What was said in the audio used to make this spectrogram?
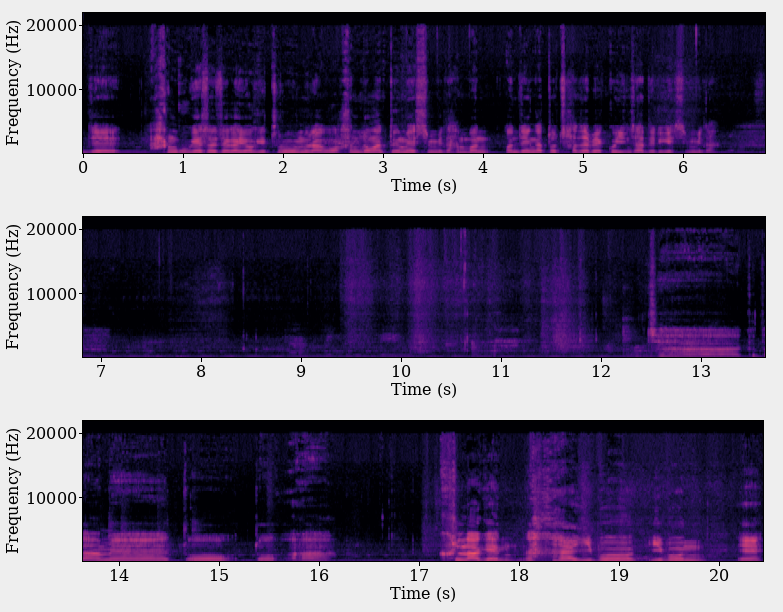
이제 한국에서 제가 여기 들어오느라고 한동안 뜸했습니다. 한번 언젠가 또 찾아뵙고 인사드리겠습니다. 자, 그 다음에 또, 또, 아, 클라겐. 이분, 이분, 예.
